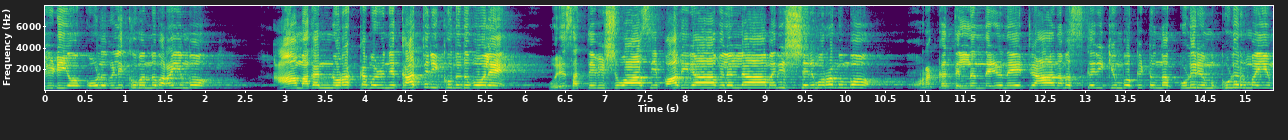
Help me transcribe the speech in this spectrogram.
വീഡിയോ കോൾ വിളിക്കുമെന്ന് പറയുമ്പോ ആ മകൻ ഉറക്കമൊഴിഞ്ഞ് കാത്തിരിക്കുന്നത് പോലെ ഒരു സത്യവിശ്വാസി പാതിരാവിലെല്ലാ മനുഷ്യരും ഉറങ്ങുമ്പോ ഉറക്കത്തിൽ നിന്ന് എഴുന്നേറ്റ് ആ നമസ്കരിക്കുമ്പോ കിട്ടുന്ന കുളിരും കുളിർമയും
